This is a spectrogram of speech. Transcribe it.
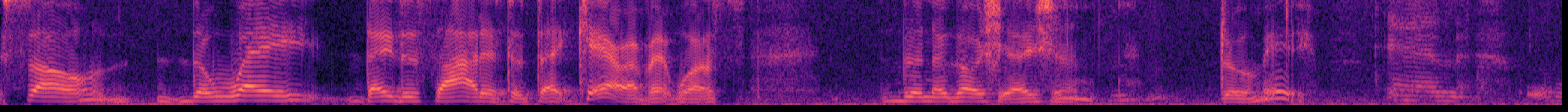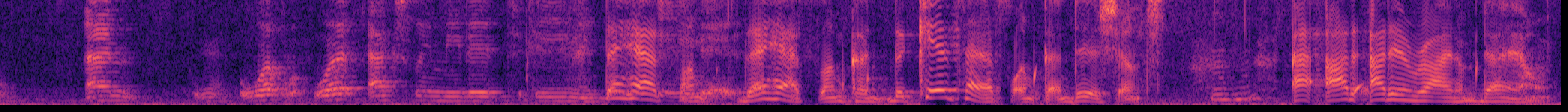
so the way they decided to take care of it was the negotiation mm-hmm. Through me. And and what what actually needed to be negotiated? They had some. They had some. Con- the kids had some conditions. I, I I didn't write them down,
